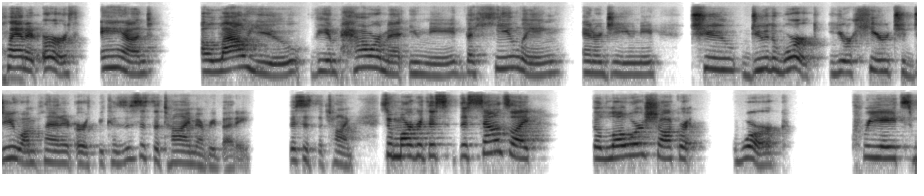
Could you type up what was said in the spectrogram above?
planet Earth and allow you the empowerment you need, the healing energy you need to do the work you're here to do on planet Earth because this is the time, everybody this is the time. So margaret this this sounds like the lower chakra work creates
